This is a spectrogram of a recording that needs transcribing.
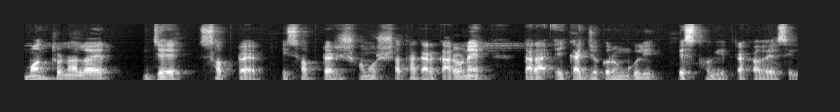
মন্ত্রণালয়ের যে সফটওয়্যার, এই সফটওয়্যারের সমস্যা থাকার কারণে তারা এই কার্যক্রমগুলি স্থগিত রাখা হয়েছিল।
